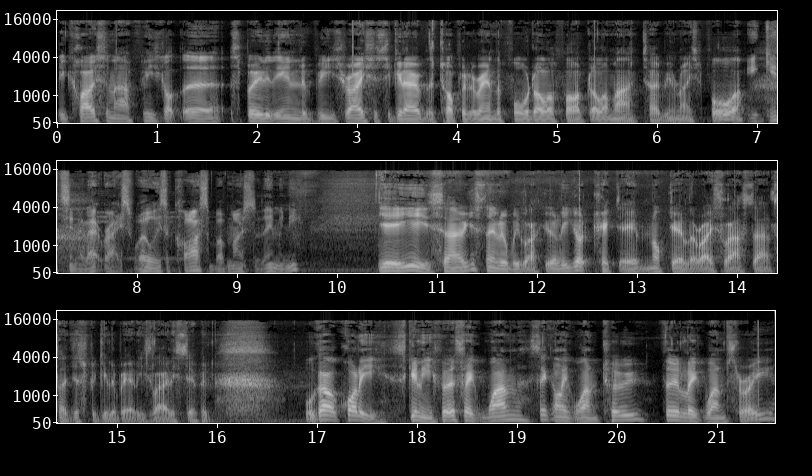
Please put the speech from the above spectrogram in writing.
be close enough, he's got the speed at the end of his races to get over the top at around the $4, $5 mark, Toby in race four. He gets into that race well. He's a class above most of them, isn't he? Yeah, he is. So just need a little bit lucky early. He got checked out, knocked out of the race last start, so just forget about his latest effort. We'll go quaddy, skinny. First leg one, second leg one, two, third leg one, three,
